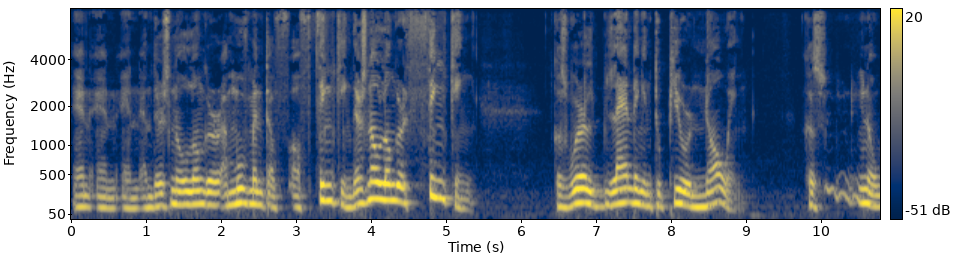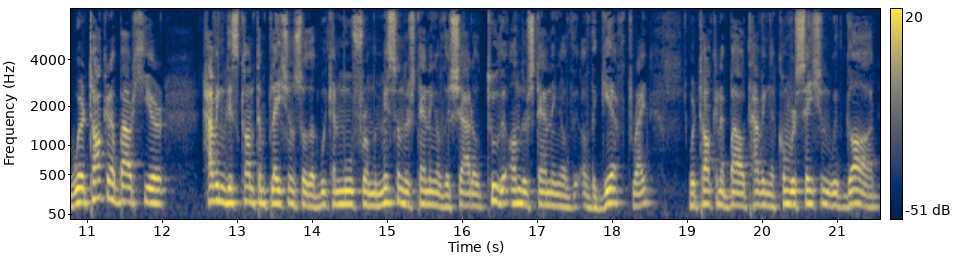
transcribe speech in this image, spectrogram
And and and and there's no longer a movement of of thinking. There's no longer thinking because we're landing into pure knowing because you know we're talking about here having this contemplation so that we can move from the misunderstanding of the shadow to the understanding of the of the gift right? We're talking about having a conversation with god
